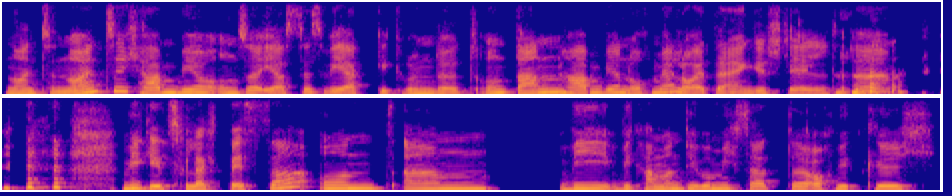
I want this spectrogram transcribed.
1990 haben wir unser erstes Werk gegründet und dann haben wir noch mehr Leute eingestellt. Ähm, wie geht's vielleicht besser und ähm, wie, wie kann man die Über mich-Seite auch wirklich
